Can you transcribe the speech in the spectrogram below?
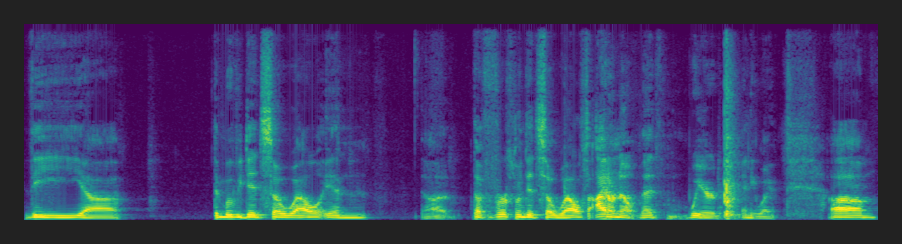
the uh, the movie did so well in uh, the first one did so well. So I don't know. That's weird. Anyway, um,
